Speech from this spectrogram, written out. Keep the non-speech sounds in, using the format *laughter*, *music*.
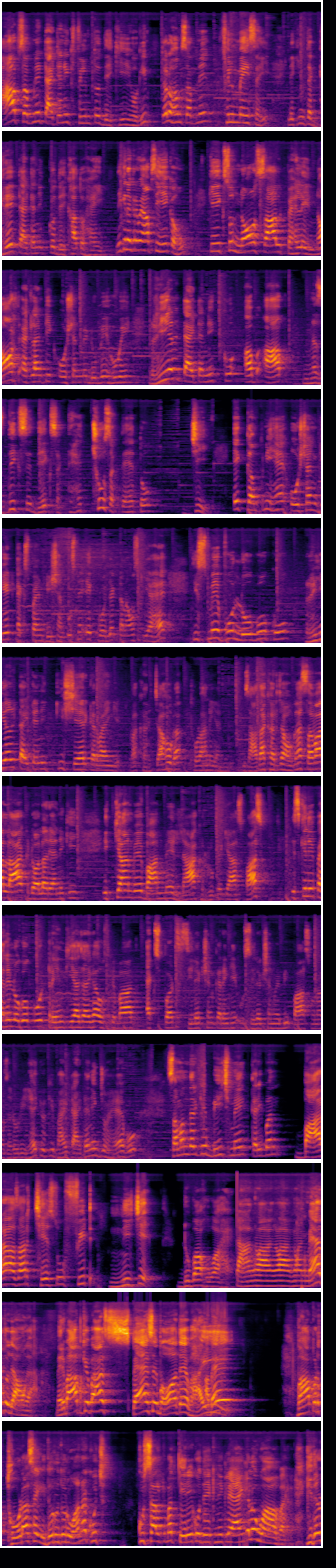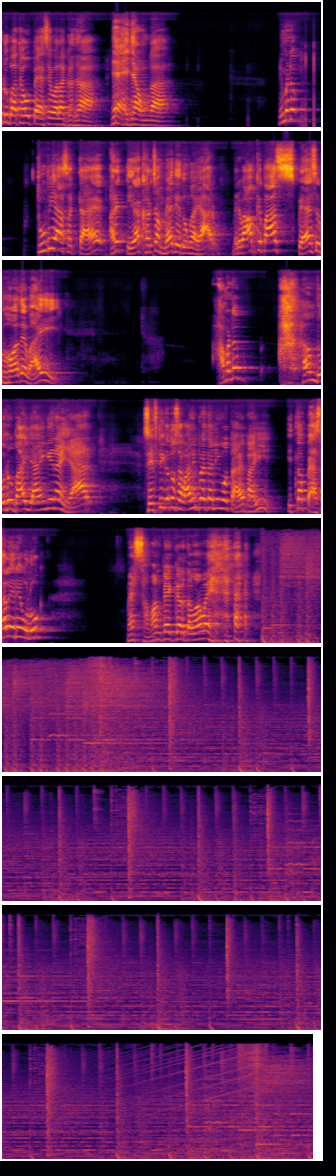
आप सबने Titanic film तो देखी ही होगी। चलो, हम सबने फ़िल्म में ही सही, लेकिन द ग्रेट टाइटैनिक को देखा तो है ही। लेकिन अगर मैं आपसे ये कहूँ कि 109 साल पहले नॉर्थ एटलांटिक ओशन में डूबे हुए रियल टाइटैनिक को अब आप नज़दीक से देख सकते हैं, छू सकते हैं तो जी एक कंपनी है ओशन गेट एक्सपेंडिशन उसने एक प्रोजेक्ट अनाउंस किया है जिसमें वो लोगों को रियल टाइटेनिक की शेयर करवाएँगे। थोड़ा खर्चा होगा थोड़ा नहीं यानी ज़्यादा खर्चा होगा। सवा लाख डॉलर यानी कि इक्यानवे बानवे लाख रुपए के आसपास। इसके लिए पहले लोगों को ट्रेन किया जाएगा उसके बाद एक्सपर्ट सिलेक्शन करेंगे। उस सिलेक्शन में भी पास होना ज़रूरी है क्योंकि भाई टाइटेनिक जो है वो समंदर के बीच में करीबन 12,600 फीट नीचे डूबा हुआ है। टांग लांग लांग लांग मैं तो जाऊँगा। मेरे बाप के पास पैसे बहुत है भाई। अबे! वहाँ पर थोड़ा सा इधर उधर हुआ ना कुछ। कुछ साल के बाद तेरे को देखने के लिए आएँगे लोग वहाँ पर। किधर डूबा था वो पैसे वाला गधा? मैं जाऊँगा। नहीं मतलब तू भी आ सकता है। अरे तेरा खर्चा मैं दे दूँगा यार। मेरे बाप के पास पैसे बहुत है भाई। हाँ मतलब हम दोनों भाई जाएँगे ना यार। सेफ्टी का तो सवाल ही पैदा नहीं होता है भाई। इतना पैसा ले रहे वो लोग। मैं सामान पैक करता हूँ हाँ भाई। *laughs*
